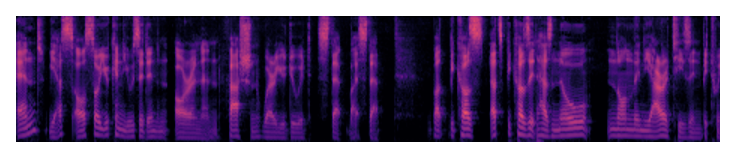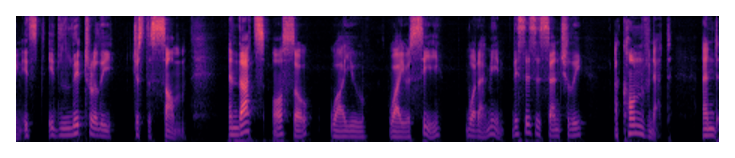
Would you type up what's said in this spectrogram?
And yes, also you can use it in an RNN fashion where you do it step by step. But because that's because it has no non-linearities in between. It's it literally just a sum. And that's also why you why you see what I mean. This is essentially a convnet. And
